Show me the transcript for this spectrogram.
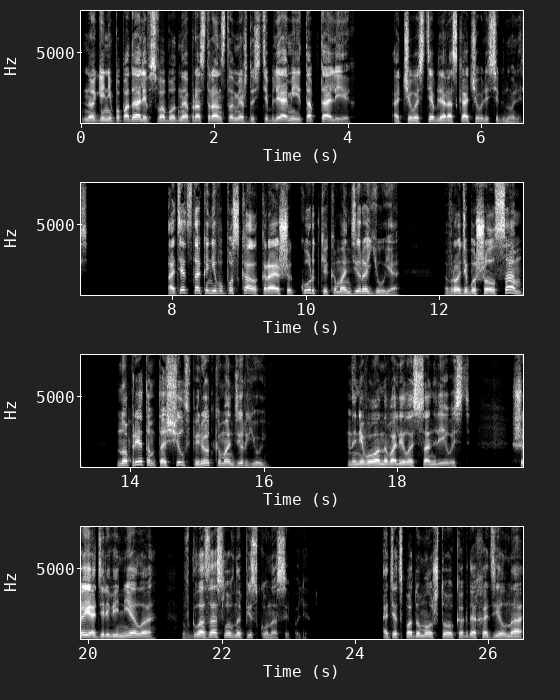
Ноги не попадали в свободное пространство между стеблями и топтали их, отчего стебли раскачивались и гнулись. Отец так и не выпускал краешек куртки командира Юя. Вроде бы шел сам, но при этом тащил вперед командир Юй. На него навалилась сонливость, шея одеревенела, в глаза словно песку насыпали. Отец подумал, что когда ходил на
